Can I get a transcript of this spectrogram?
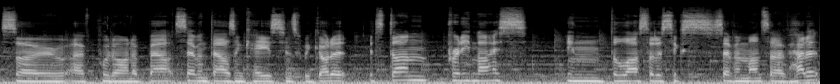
So I've put on about 7,000 Ks since we got it. It's done pretty nice in the last sort of six, seven months that I've had it.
